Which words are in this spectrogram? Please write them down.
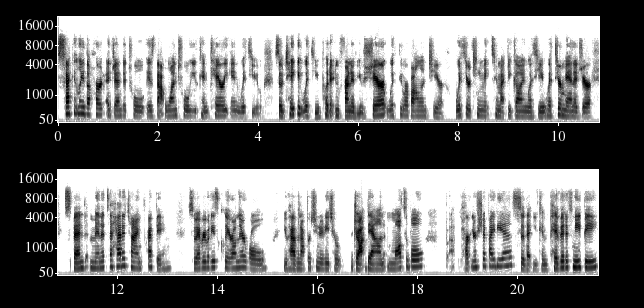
Secondly, the heart agenda tool is that one tool you can carry in with you. So take it with you, put it in front of you, share it with your volunteer, with your teammates who might be going with you, with your manager. Spend minutes ahead of time prepping so everybody's clear on their role. You have an opportunity to jot down multiple Uh, partnership ideas so that you can pivot if need be.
